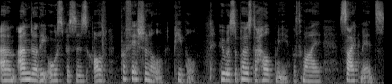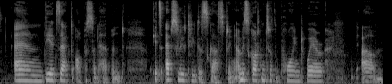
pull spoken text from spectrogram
um, under the auspices of professional people who were supposed to help me with my psych meds and the exact opposite happened it's absolutely disgusting. I mean, it's gotten to the point where um,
